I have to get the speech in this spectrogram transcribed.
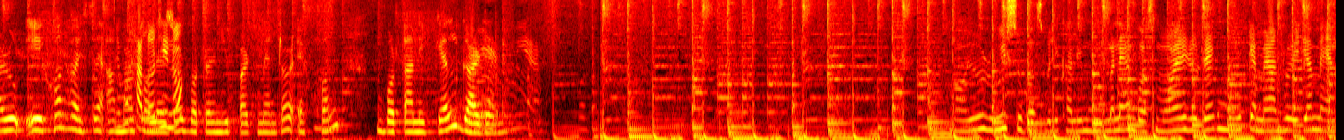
আৰু এইখন হৈছে আমাৰ? কলেজৰ বটানী ডিপাৰ্টমেণ্টৰ এখন বটানিকেল গাৰ্ডেন ময়ো ৰুইছোঁ গছ বুলি খালি মোৰ মানে গছ মই ৰুলে মোৰ কেমেৰা ধৰি দিয়া মেন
